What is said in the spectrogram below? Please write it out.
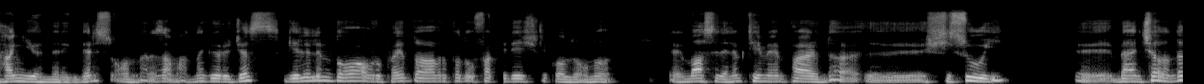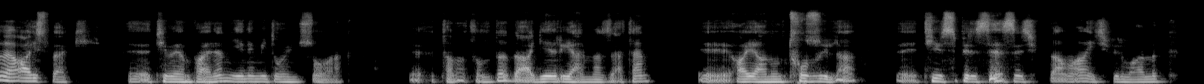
hangi yönlere gideriz onları zamanla göreceğiz. Gelelim Doğu Avrupa'ya. Doğu Avrupa'da ufak bir değişiklik oldu. Onu e, bahsedelim. Team Empire'da e, Shisui e, bench alındı ve Iceberg e, Team Empire'ın yeni mid oyuncusu olarak e, tanıtıldı. Daha gelir gelmez zaten e, ayağının tozuyla e, Team Spirit sesine çıktı ama hiçbir varlık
